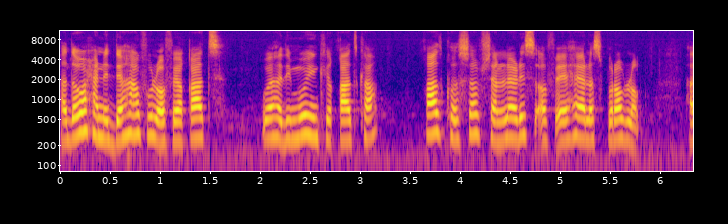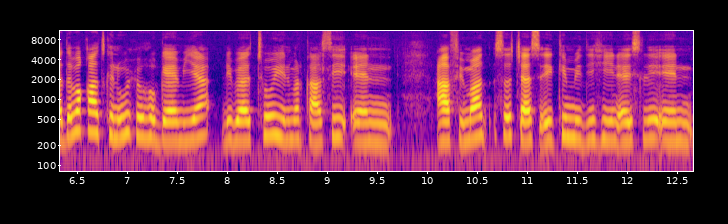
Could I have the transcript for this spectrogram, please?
haddaba waxaan dahaan full of qaad. Waa hadimooyinkii qaadka. Qaad consumption ladies of a health problem. Haddaba qaadkani wuxuu hogaamiyaa dhibaatooyin markaasi caafimaad sajaas ay ka mid yihiin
